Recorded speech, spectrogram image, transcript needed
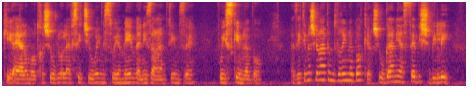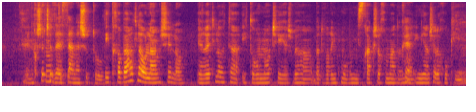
כי היה לו מאוד חשוב לא להפסיד שיעורים מסוימים ואני זרמתי עם זה, והוא הסכים לבוא. אז הייתי משאירה גם דברים לבוקר, שהוא גם יעשה בשבילי. ואני חושבת שזה עשה משהו טוב. התחברת לעולם שלו, הראת לו את היתרונות שיש בדברים כמו במשחק שחמט, כן. בעניין של החוקים.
